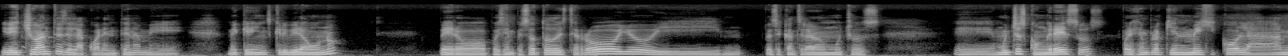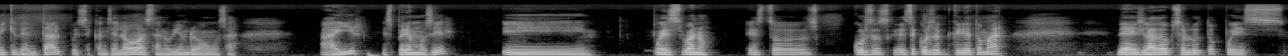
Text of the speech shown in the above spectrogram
Y de hecho antes de la cuarentena me, me quería inscribir a uno. Pero pues empezó todo este rollo y pues se cancelaron muchos, eh, muchos congresos. Por ejemplo aquí en México la AMIC Dental pues se canceló. Hasta noviembre vamos a, a ir. Esperemos ir. Y pues bueno, estos cursos, este curso que quería tomar de aislado absoluto, pues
